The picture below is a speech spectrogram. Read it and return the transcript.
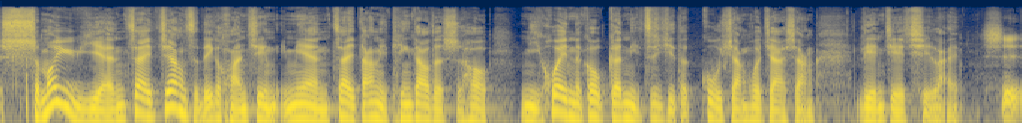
什么语言在这样子的一个环境里面，在当你听到的时候，你会能够跟你自己的故乡或家乡连接起来？是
